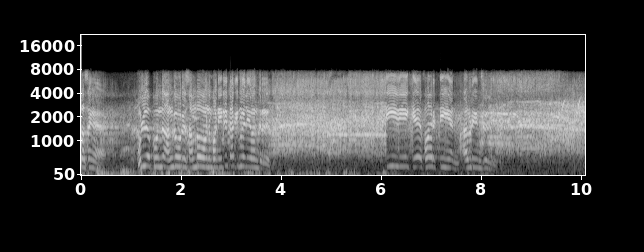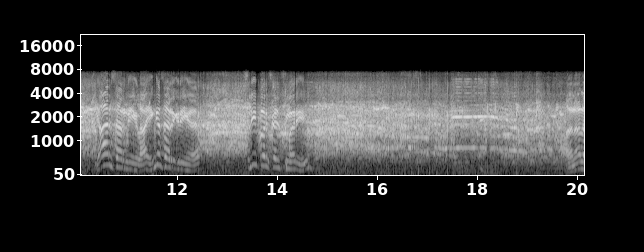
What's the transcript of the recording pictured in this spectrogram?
பசங்க. உள்ள பூந்து அங்க ஒரு சம்பவம் ஒண்ணு பண்ணிட்டு டக்குன்னு வெளியே வந்துரு. டிவி கே ஃபார் டிஎன் அப்படின்னு சொல்லி. யார் சார் நீங்களா? எங்க சார் இருக்கிறீங்க? ஸ்லீப்பர் செல்ஸ் மாதிரி. அதனால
